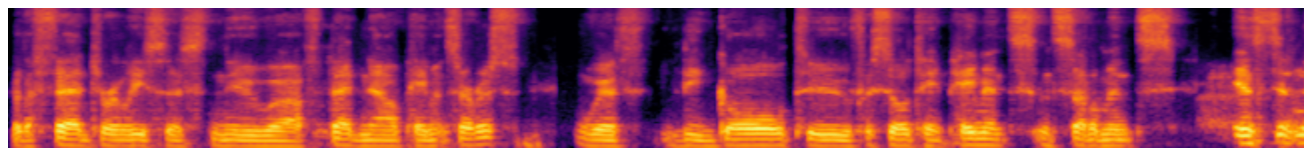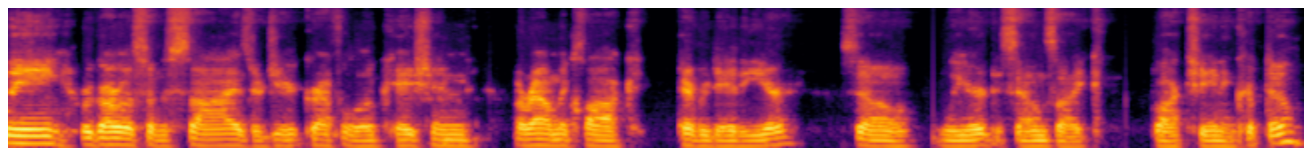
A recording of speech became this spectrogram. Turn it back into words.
for the Fed to release this new uh, FedNow payment service with the goal to facilitate payments and settlements instantly, regardless of the size or geographical location, around the clock, every day of the year. So weird. It sounds like blockchain and crypto,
